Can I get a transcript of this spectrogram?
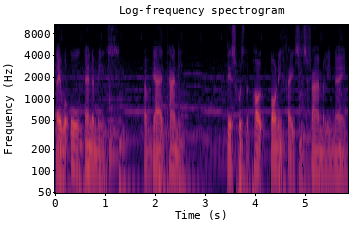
They were all enemies of Gaetani. This was the Pope Boniface's family name.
